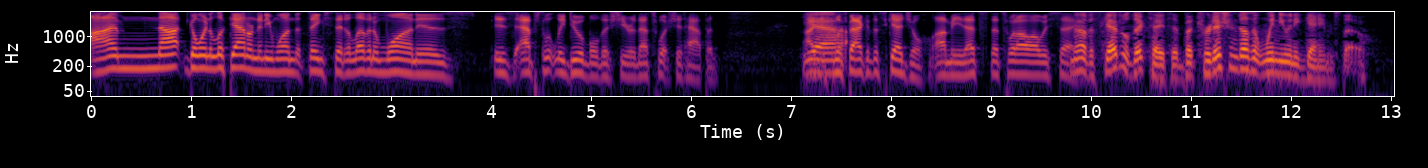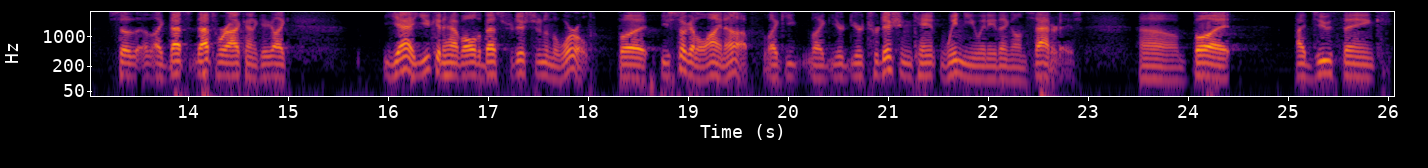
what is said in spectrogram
I'm not going to look down on anyone that thinks that 11 and 1 is is absolutely doable this year. That's what should happen. Yeah. I just look back at the schedule. I mean, that's that's what I'll always say. No, the schedule dictates it, but tradition doesn't win you any games though. So like that's that's where I kind of get like yeah, you can have all the best tradition in the world, but you still got to line up. Like you, like your your tradition can't win you anything on Saturdays. Um, but I do think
